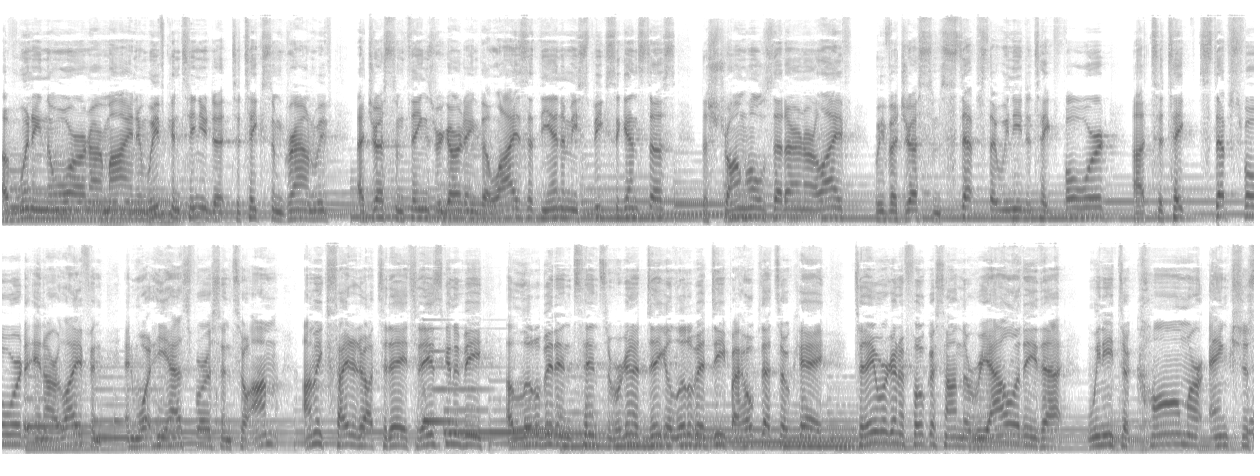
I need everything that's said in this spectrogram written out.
of winning the war in our mind, and we've continued to, to take some ground. We've addressed some things regarding the lies that the enemy speaks against us, the strongholds that are in our life. We've addressed some steps that we need to take forward, uh, to take steps forward in our life and, and what He has for us. And so I'm, I'm excited about today. Today is going to be a little bit intense, and we're going to dig a little bit deep. I hope that's okay. Today we're going to focus on the reality that we need to calm our anxious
